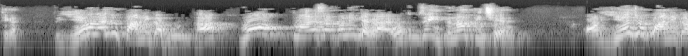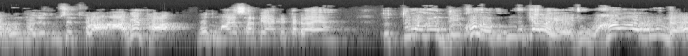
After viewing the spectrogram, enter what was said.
ठीक है? तो ये वाला जो पानी का बूंद था, वो तुम्हारे सर पर नहीं टकराया, वो तुमसे इतना पीछे है। और ये जो पानी का बूंद था, जो तुमसे थोड़ा आगे था, वो तुम्हारे सर पे आके टकराया है। तो तुम अगर देखोगे तो तुमको क्या लगेगा? जो वहाँ वाला बूंद है,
